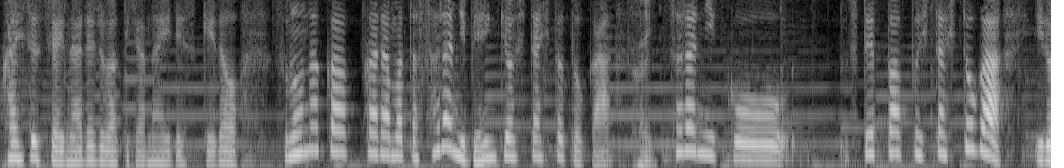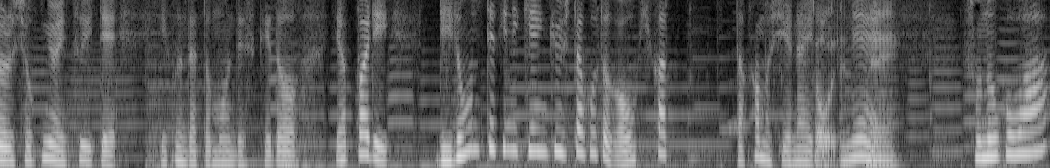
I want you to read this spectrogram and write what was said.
解説者になれるわけじゃないですけどその中からまたさらに勉強した人とかはい。さらにこうステップアップした人がいろいろ職業についていくんだと思うんですけどやっぱり理論的に研究したことが大きかったかもしれないですね。そね。その後は、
